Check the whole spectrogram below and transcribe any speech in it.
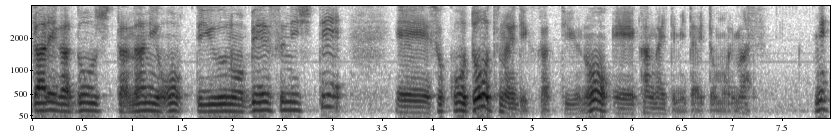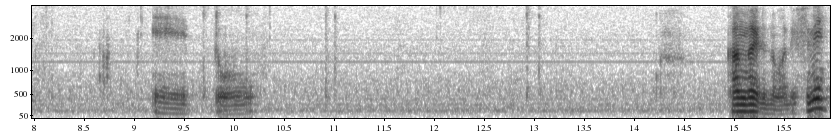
誰がどうした何をっていうのをベースにして、えーそこをどうつないでいくかっていうのを、え考えてみたいと思います。ね。えっと考えるのはですね、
